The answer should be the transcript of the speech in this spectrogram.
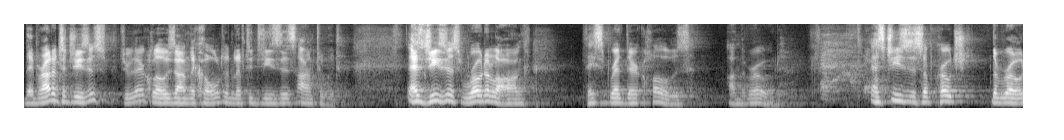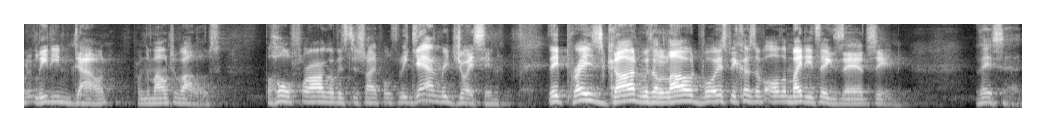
They brought it to Jesus threw their clothes on the colt and lifted Jesus onto it. As Jesus rode along, they spread their clothes on the road. As Jesus approached the road leading down from the Mount of Olives, the whole throng of his disciples began rejoicing. They praised God with a loud voice because of all the mighty things they had seen. They said,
